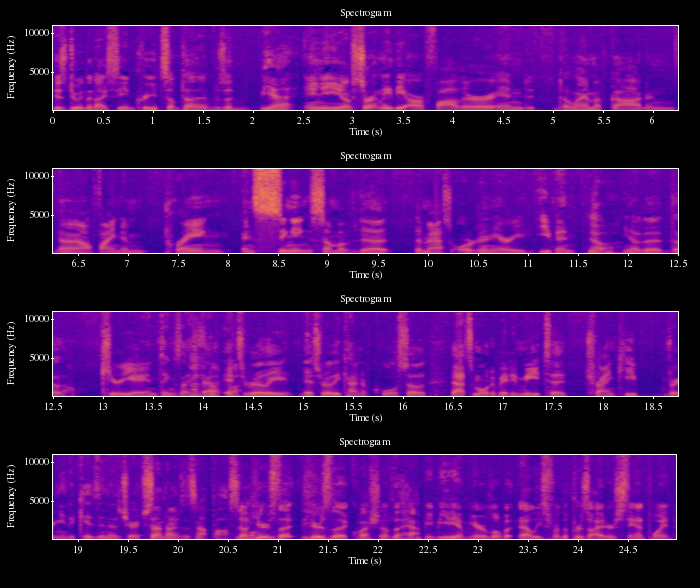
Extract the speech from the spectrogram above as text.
is doing the Nicene Creed sometimes, and Yeah, and you know, certainly the Our Father and the Lamb of God, and uh, I'll find him praying and singing some of the the Mass Ordinary, even. Yeah. You know, the the Kyrie and things like that. it's really it's really kind of cool. So that's motivated me to try and keep bringing the kids into the church. Sometimes it's not possible. No, here's the here's the question of the happy medium here a little bit, at least from the presider's standpoint.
